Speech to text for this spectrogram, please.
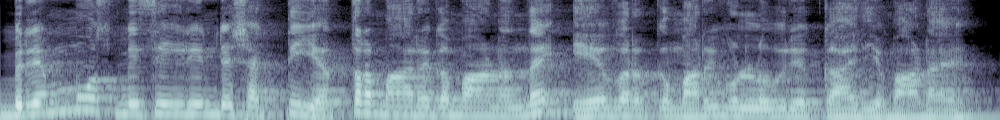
ബ്രഹ്മോസ് മിസൈലിന്റെ ശക്തി എത്ര മാരകമാണെന്ന് ഏവർക്കും അറിവുള്ള ഒരു കാര്യമാണ്.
